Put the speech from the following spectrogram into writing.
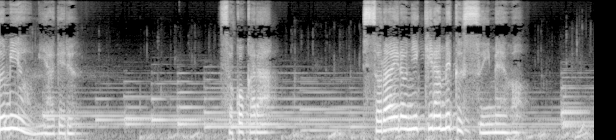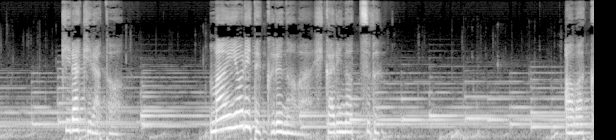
海を見上げる。そこから空色にきらめく水面を、キラキラと舞い降りてくるのは光の粒。淡く、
